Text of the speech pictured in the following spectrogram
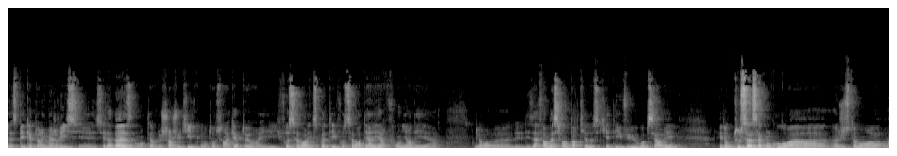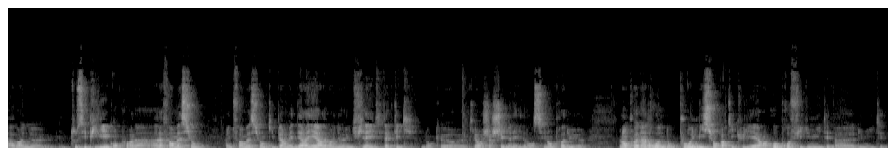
l'aspect capteur imagerie, c'est la base en termes de charge utile que l'on trouve sur un capteur et il faut savoir l'exploiter, il faut savoir derrière fournir des, euh, euh, informations à partir de ce qui a été vu ou observé. Et donc tout ça, ça concourt à, justement à avoir une, tous ces piliers concourent à la, formation, à une formation qui permet derrière d'avoir une, finalité tactique, donc euh, qui est recherchée bien évidemment, c'est l'emploi du l'emploi d'un drone, donc pour une mission particulière au profit d'une unité, d'une unité.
